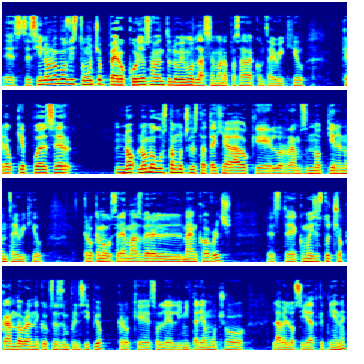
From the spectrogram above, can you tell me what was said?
Este, sí, no lo hemos visto mucho, pero curiosamente lo vimos la semana pasada con Tyreek Hill. Creo que puede ser. No, no me gusta mucho la estrategia, dado que los Rams no tienen un Tyreek Hill. Creo que me gustaría más ver el man coverage. Este, como dices tú, chocando a Brandon Cooks desde un principio. Creo que eso le limitaría mucho la velocidad que tiene.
